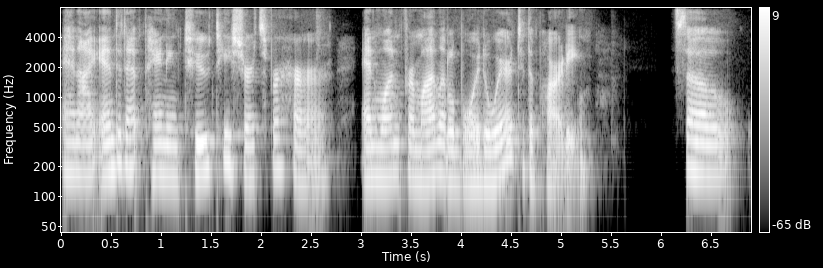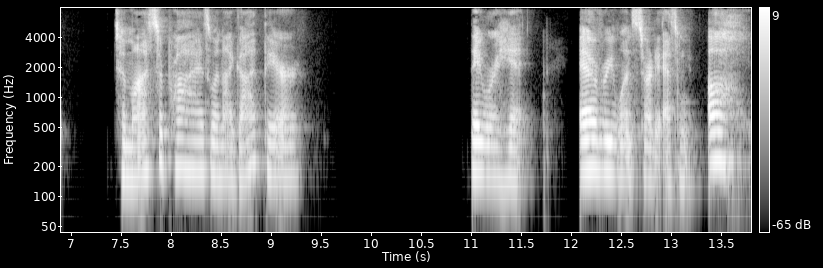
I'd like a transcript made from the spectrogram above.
And I ended up painting two t shirts for her and one for my little boy to wear to the party. So, to my surprise, when I got there, they were a hit. Everyone started asking, Oh,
